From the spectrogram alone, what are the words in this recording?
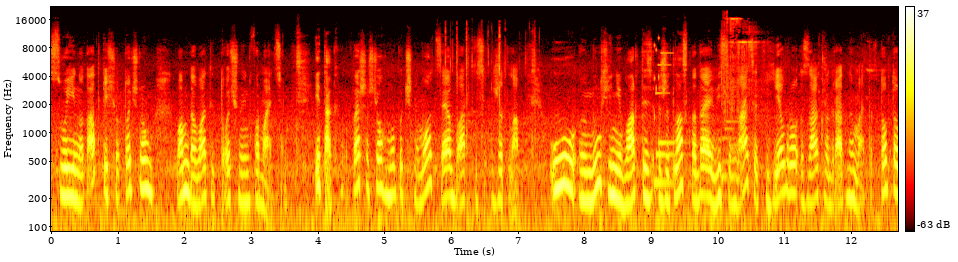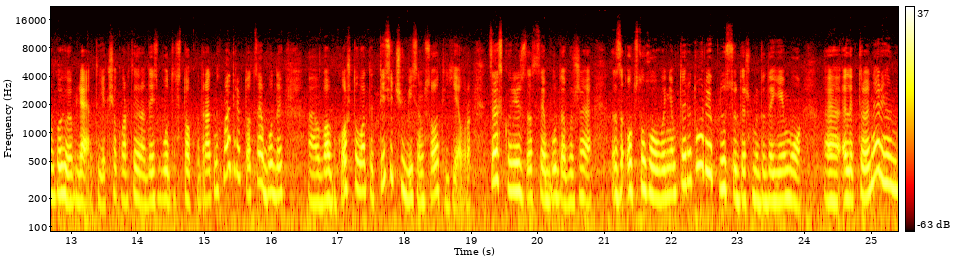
Свої нотатки, щоб точно вам давати точну інформацію. І так, перше, з чого ми почнемо, це вартість житла. У Мюнхені вартість житла складає 18 євро за квадратний метр. Тобто, ви уявляєте, якщо квартира десь буде 100 квадратних метрів, то це буде е, вам коштувати 1800 євро. Це, скоріш за все, буде вже з обслуговуванням території, плюс сюди ж ми додаємо е, електроенергію.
